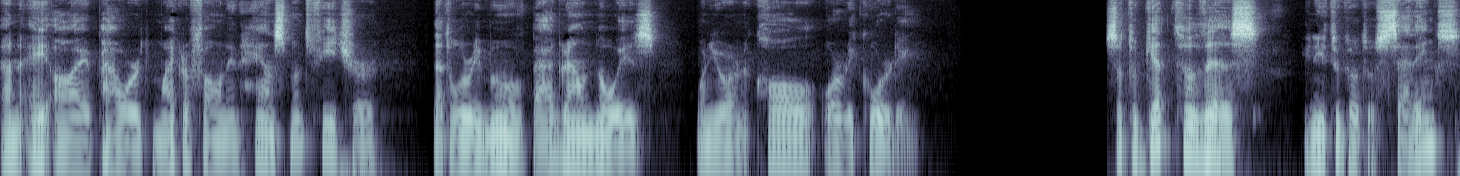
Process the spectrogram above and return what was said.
an AI powered microphone enhancement feature that will remove background noise when you're on a call or recording. So, to get to this, you need to go to Settings.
